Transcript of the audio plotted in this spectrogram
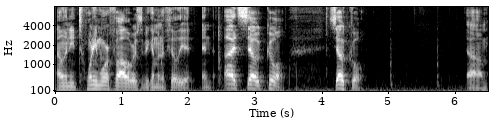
I only need 20 more followers to become an affiliate. And uh, it's so cool. So cool. Um,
